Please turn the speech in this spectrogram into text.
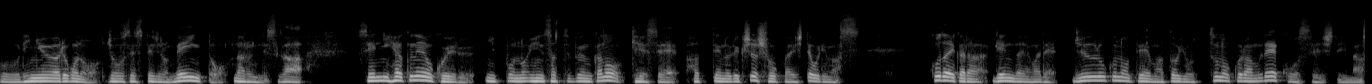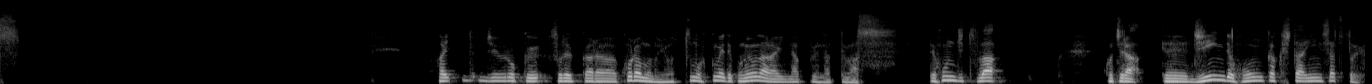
のリニューアル後の常設展示のメインとなるんですが、1200年を超える日本の印刷文化の形成、発展の歴史を紹介しております。古代から現代まで16のテーマと4つのコラムで構成しています。はい、16、それからコラムの4つも含めてこのようなラインナップになっています。で本日はこちら、えー、寺院で本格した印刷という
